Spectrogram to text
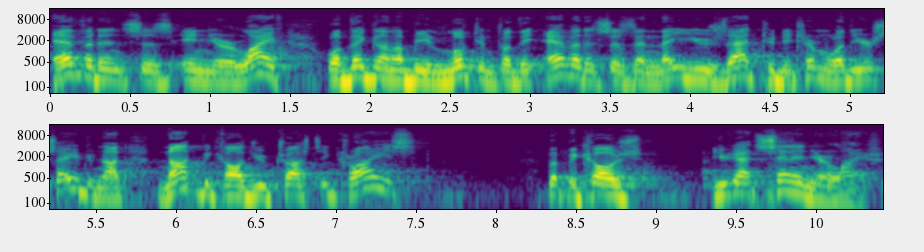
evidences in your life, well, they're going to be looking for the evidences and they use that to determine whether you're saved or not. Not because you trusted Christ, but because you got sin in your life.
